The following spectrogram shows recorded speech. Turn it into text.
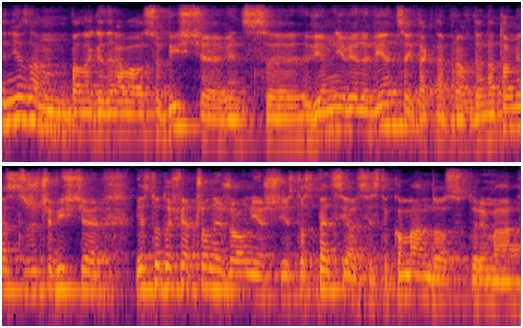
Nie znam pana generała osobiście, więc e, wiem niewiele więcej tak naprawdę. Natomiast rzeczywiście jest to doświadczony żołnierz, jest to specjalist, jest to komandos, który ma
